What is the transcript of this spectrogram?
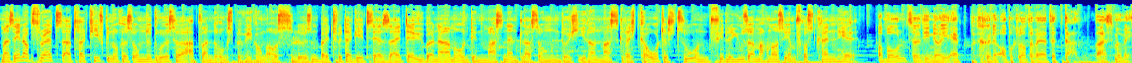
Mal sehen, ob Threads attraktiv genug ist, um eine größere Abwanderungsbewegung auszulösen. Bei Twitter geht es ja seit der Übernahme und den Massenentlassungen durch Elon Musk recht chaotisch zu und viele User machen aus ihrem Frust keinen Hehl. Am Morgen soll die neue App können abgeladen werden, dann weiss man mehr.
